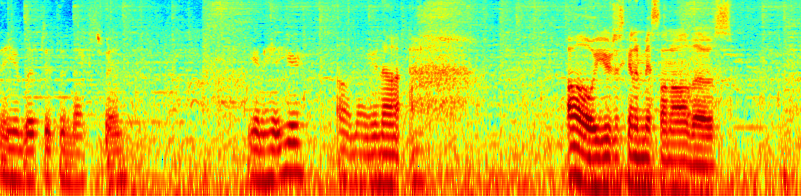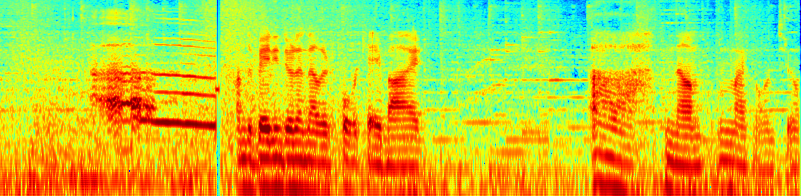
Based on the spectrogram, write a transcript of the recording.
Then you lift it the next spin. You gonna hit here? Oh no, you're not. Oh, you're just gonna miss on all those. Uh, I'm debating doing another 4K buy. Ah, uh, no, I'm not going to.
